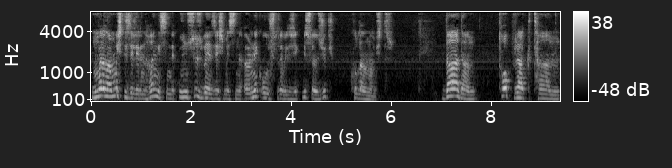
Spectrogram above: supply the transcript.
Numaralanmış dizilerin hangisinde ünsüz benzeşmesine örnek oluşturabilecek bir sözcük kullanılmamıştır? Dağdan, topraktan,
